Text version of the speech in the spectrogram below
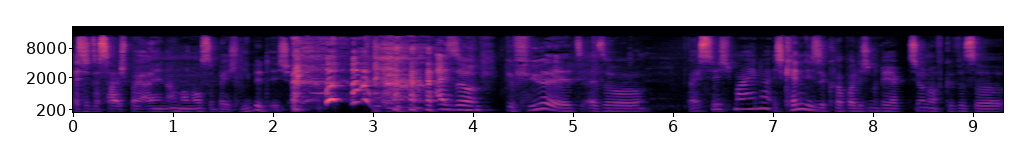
Also das habe ich bei allen anderen auch so, bei ich liebe dich. also gefühlt, also weißt du, wie ich meine? Ich kenne diese körperlichen Reaktionen auf gewisse,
